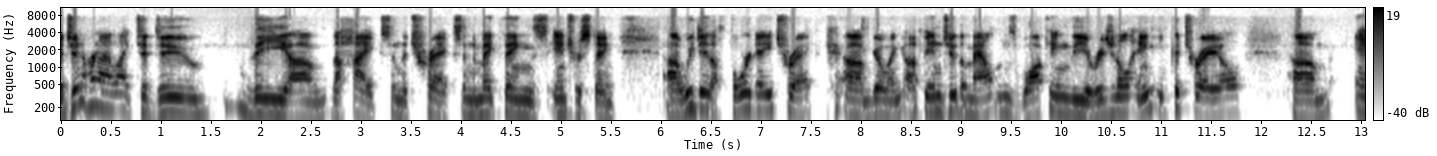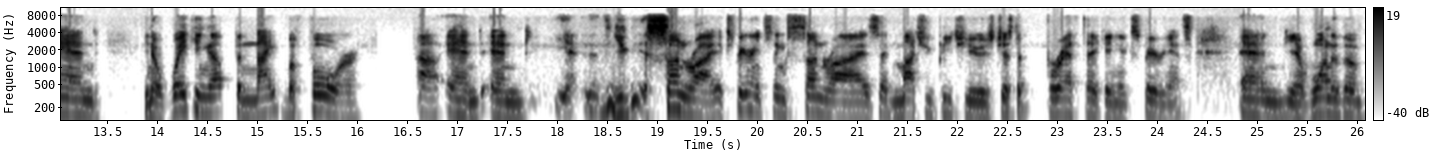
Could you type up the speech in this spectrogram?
But Jennifer and I like to do the um, the hikes and the treks and to make things interesting. Uh, we did a four day trek um, going up into the mountains, walking the original Inca Trail, um, and you know waking up the night before uh, and and you, sunrise, experiencing sunrise at Machu Picchu is just a breathtaking experience, and you know one of the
